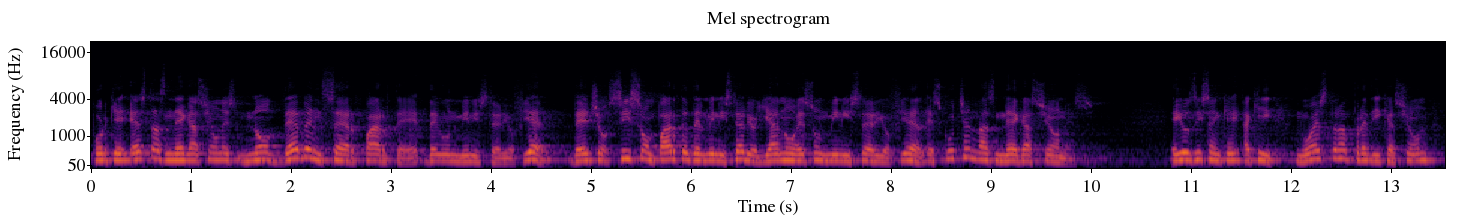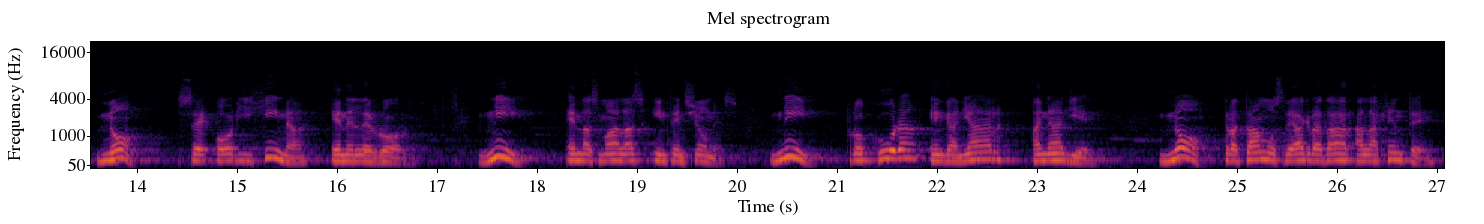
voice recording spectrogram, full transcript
porque estas negaciones no deben ser parte de un ministerio fiel. De hecho, si son parte del ministerio, ya no es un ministerio fiel. Escuchen las negaciones. Ellos dicen que aquí nuestra predicación no se origina en el error, ni en las malas intenciones ni procura engañar a nadie. No tratamos de agradar a la gente,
